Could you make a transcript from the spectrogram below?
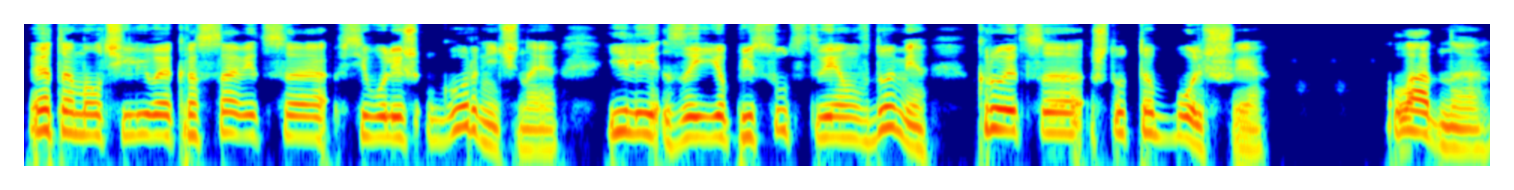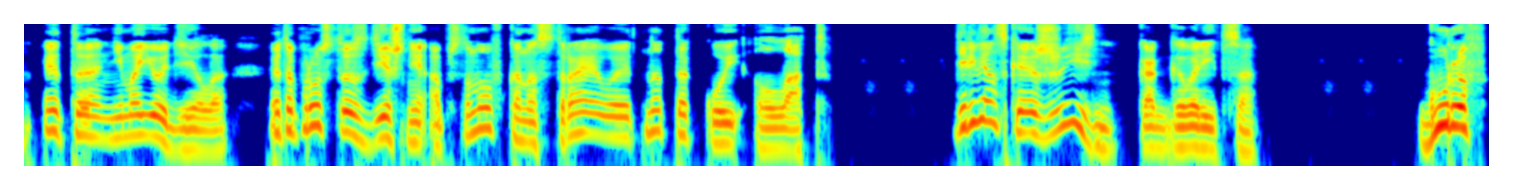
«Эта молчаливая красавица всего лишь горничная, или за ее присутствием в доме кроется что-то большее?» «Ладно, это не мое дело. Это просто здешняя обстановка настраивает на такой лад». Деревенская жизнь, как говорится. Гуров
